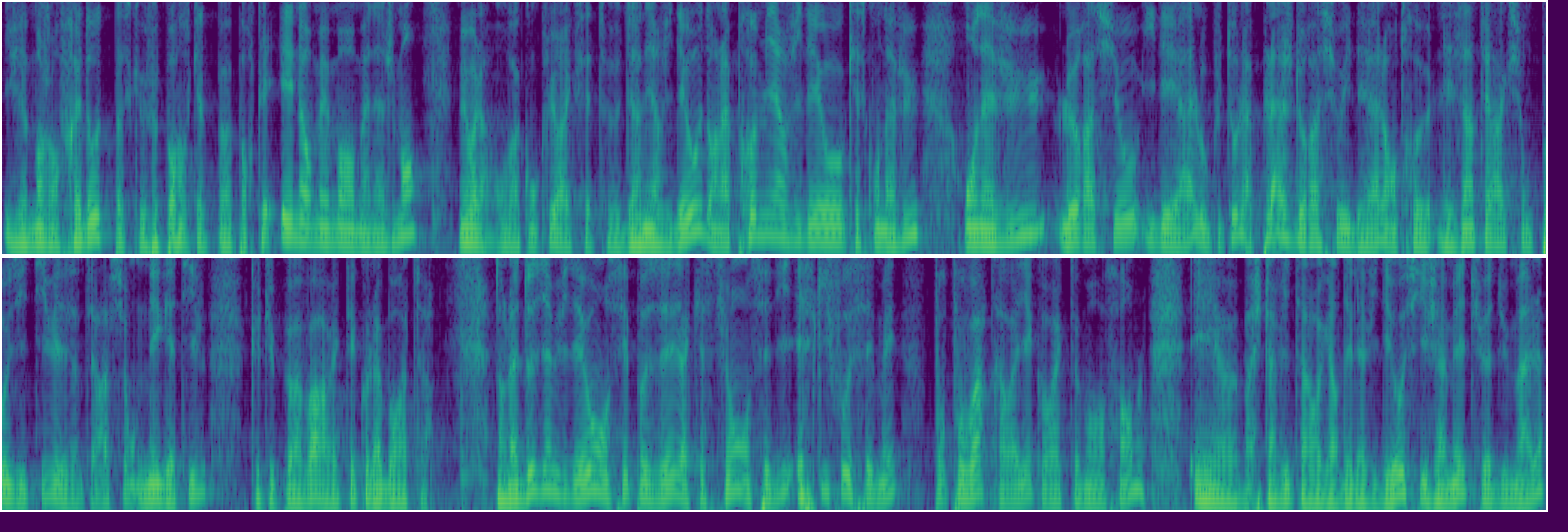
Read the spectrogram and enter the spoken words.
Évidemment, j'en ferai d'autres parce que je pense qu'elle peut apporter énormément au management. Mais voilà, on va conclure avec cette euh, dernière vidéo. Dans la première vidéo, qu'est-ce qu'on a vu? On a vu le ratio idéal, ou plutôt la plage de ratio idéal entre les interactions positives et les interactions négatives que tu peux avoir avec tes collaborateurs. Dans la deuxième vidéo, on s'est posé la question, on s'est dit, est-ce qu'il faut s'aimer pour pouvoir travailler correctement ensemble Et euh, bah, je t'invite à regarder la vidéo si jamais tu as du mal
